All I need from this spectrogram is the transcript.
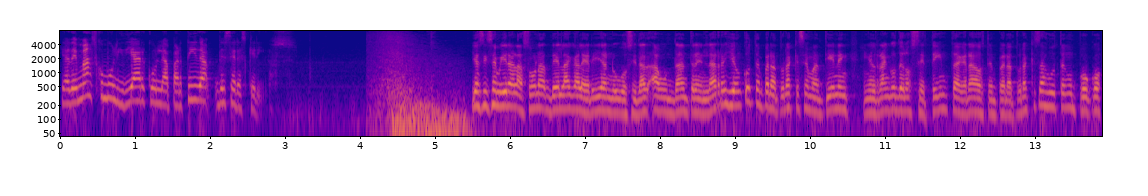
y además cómo lidiar con la partida de seres queridos. Y así se mira la zona de la galería, nubosidad abundante en la región con temperaturas que se mantienen en el rango de los 70 grados, temperaturas que se ajustan un poco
